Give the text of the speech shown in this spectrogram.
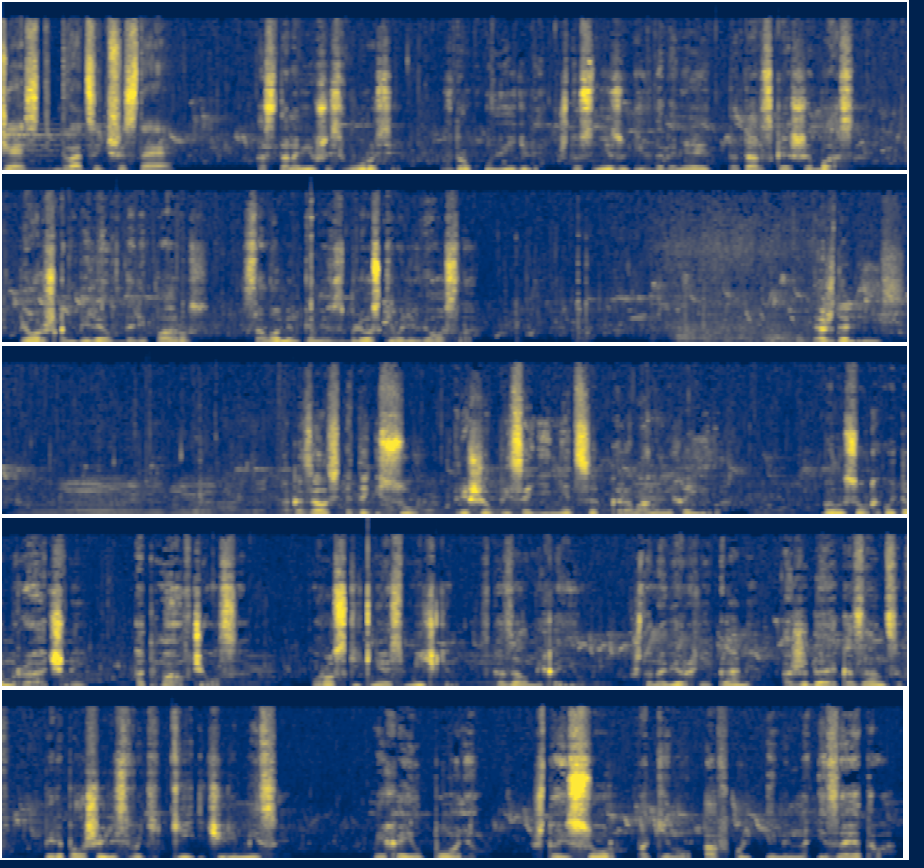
Часть 26. Остановившись в Уросе, вдруг увидели, что снизу их догоняет татарская шибаса. Перышком белел вдали парус, соломинками взблескивали весла. Дождались. Оказалось, это Исур решил присоединиться к каравану Михаила. Был Исур какой-то мрачный, отмалчивался. Уросский князь Мичкин сказал Михаилу, что на верхней каме, ожидая казанцев, переполошились ватики и черемисы. Михаил понял, что Исур покинул Авкуль именно из-за этого.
